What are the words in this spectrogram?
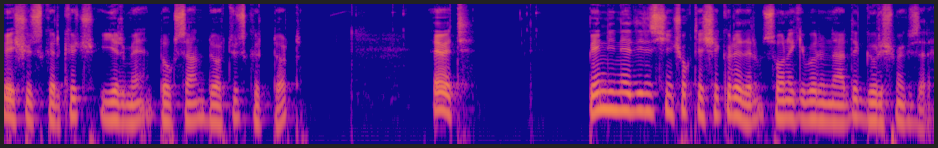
543 20 90 444. Evet. Beni dinlediğiniz için çok teşekkür ederim. Sonraki bölümlerde görüşmek üzere.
